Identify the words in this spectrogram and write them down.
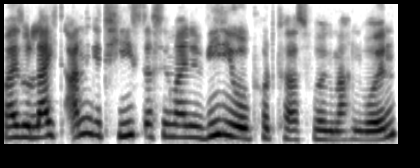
mal so leicht angeteased, dass wir mal eine Videopodcast-Folge machen wollen.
